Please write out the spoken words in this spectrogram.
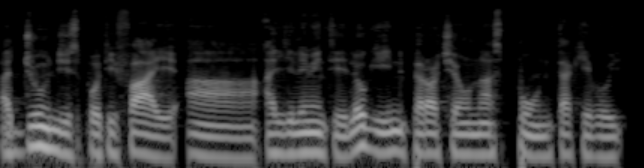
aggiungi Spotify a, agli elementi di login, però c'è una spunta che voi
